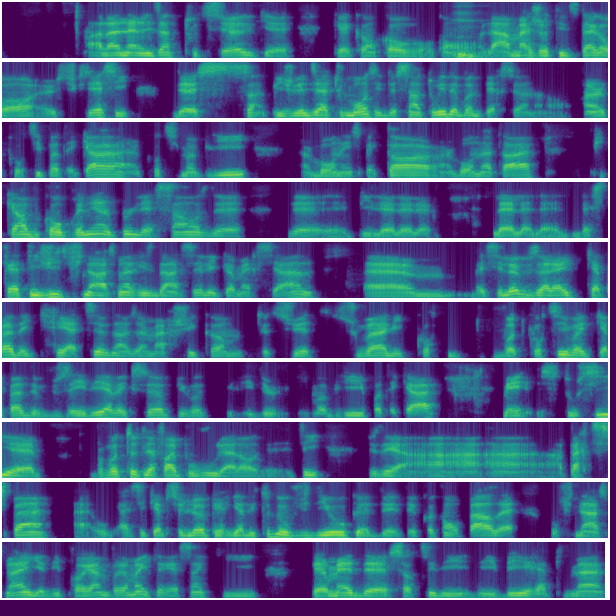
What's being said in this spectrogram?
en analysant toute seule que, la majorité du temps qu'on va avoir un succès, c'est de, puis je le dis à tout le monde, c'est de s'entourer de bonnes personnes. Alors, un courtier hypothécaire, un courtier immobilier, un bon inspecteur, un bon notaire. Puis quand vous comprenez un peu l'essence de, puis la, stratégie de financement résidentiel et commercial, euh, ben, c'est là que vous allez être capable d'être créatif dans un marché comme tout de suite. Souvent, votre courtier va être capable de vous aider avec ça, puis les deux, immobiliers hypothécaires. Mais c'est aussi, euh, on ne peut pas tout le faire pour vous. Là. Alors, en, participant à, ces capsules-là, puis regarder toutes nos vidéos de, quoi qu'on parle euh, au financement, il y a des programmes vraiment intéressants qui permettent de sortir des, des billes rapidement,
